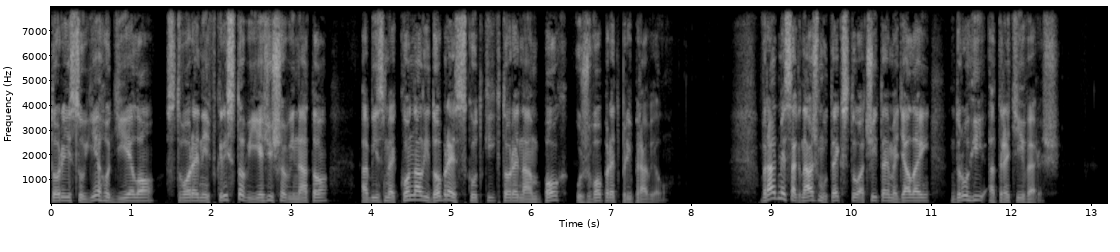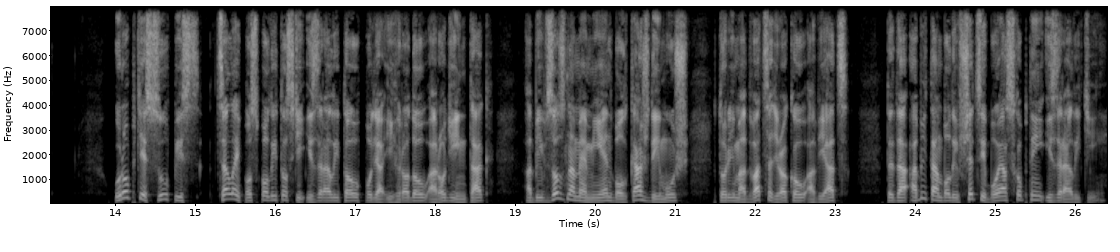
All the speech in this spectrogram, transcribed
ktorí sú jeho dielo, stvorení v Kristovi Ježišovi na to, aby sme konali dobré skutky, ktoré nám Boh už vopred pripravil. Vráťme sa k nášmu textu a čítajme ďalej druhý a tretí verš. Urobte súpis celej pospolitosti Izraelitov podľa ich rodov a rodín tak, aby v zozname mien bol každý muž, ktorý má 20 rokov a viac, teda aby tam boli všetci bojaschopní Izraeliti.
